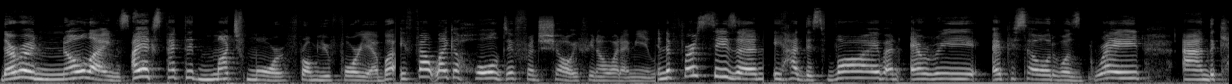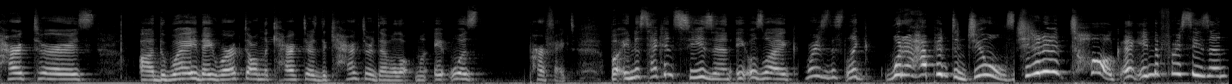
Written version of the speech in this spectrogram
there were no lines. I expected much more from Euphoria, but it felt like a whole different show, if you know what I mean. In the first season, it had this vibe, and every episode was great, and the characters, uh, the way they worked on the characters, the character development, it was perfect. But in the second season, it was like, where is this? Like, what happened to Jules? She didn't even talk. Like, in the first season,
